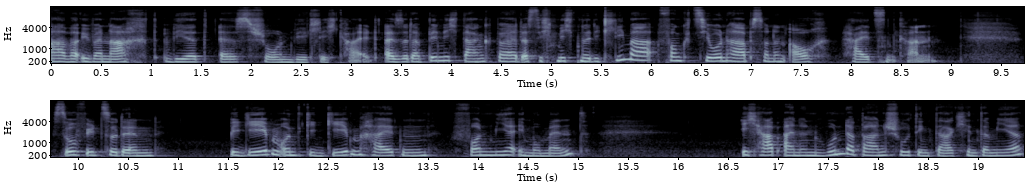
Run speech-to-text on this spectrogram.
aber über Nacht wird es schon wirklich kalt. Also da bin ich dankbar, dass ich nicht nur die Klimafunktion habe, sondern auch heizen kann. So viel zu den Begeben und Gegebenheiten von mir im Moment. Ich habe einen wunderbaren Shooting-Tag hinter mir.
